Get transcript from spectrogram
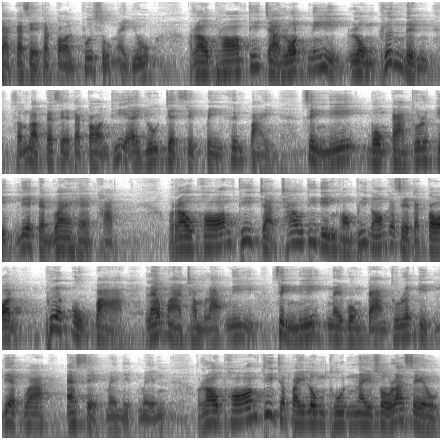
จากเกษตรกรผู้สูงอายุ เราพร้อมที่จะลดหนี้ลงครึ่งหนึ่งสำหรับเกษตรกรที่อายุ 70 ปีขึ้นไป สิ่งนี้วงการธุรกิจเรียกกันว่าแฮคัทเราพร้อมที่จะเช่าที่ดินของพี่น้องเกษตรกร เพื่อปลูกป่าแล้วมาชำระหนี้ สิ่งนี้ในวงการธุรกิจเรียกว่า asset management เราพร้อมที่จะไปลงทุนในโซลาร์เซลล์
